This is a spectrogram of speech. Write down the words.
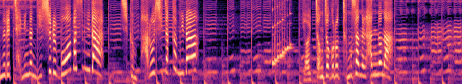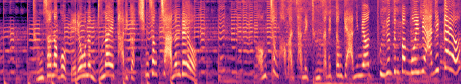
오늘의 재밌는 이슈를 모아봤습니다. 지금 바로 시작합니다. 열정적으로 등산을 한 누나. 등산하고 내려오는 누나의 다리가 심상치 않은데요. 엄청 험한 산을 등산했던 게 아니면 불륜 등반 모임이 아닐까요?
